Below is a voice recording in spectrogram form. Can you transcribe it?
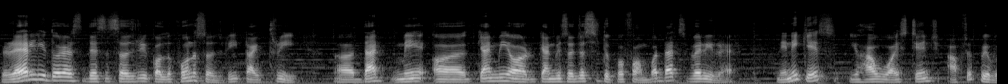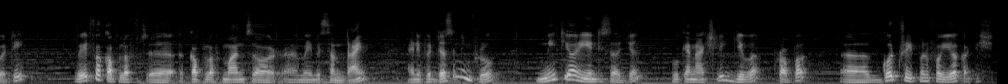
Rarely there is there's a surgery called the phonosurgery type 3 uh, that may uh, can be or can be suggested to perform but that's very rare. In any case you have voice change after puberty wait for a couple of uh, couple of months or uh, maybe some time. And if it doesn't improve meet your ENT surgeon who can actually give a proper uh, good treatment for your condition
